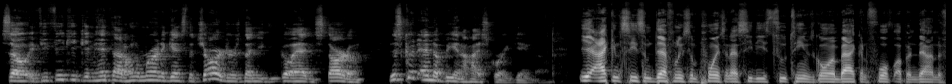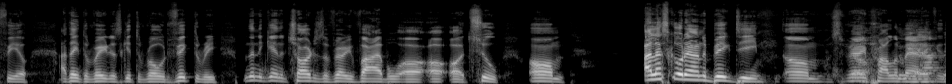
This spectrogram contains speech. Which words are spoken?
So if you think he can hit that home run against the Chargers, then you can go ahead and start him. This could end up being a high scoring game, though. Yeah, I can see some definitely some points, and I see these two teams going back and forth up and down the field. I think the Raiders get the road victory, but then again, the Chargers are very viable uh, uh, uh too. Um, uh, let's go down to Big D. Um, it's very Oh, problematic.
